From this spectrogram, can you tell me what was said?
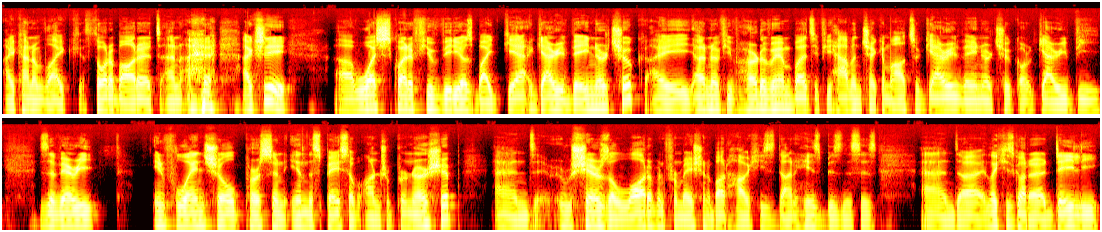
I kind of like thought about it, and I actually uh, watched quite a few videos by Ga- Gary Vaynerchuk. I, I don't know if you've heard of him, but if you haven't, check him out. So Gary Vaynerchuk or Gary V is a very influential person in the space of entrepreneurship and shares a lot of information about how he's done his businesses. And uh, like he's got a daily,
